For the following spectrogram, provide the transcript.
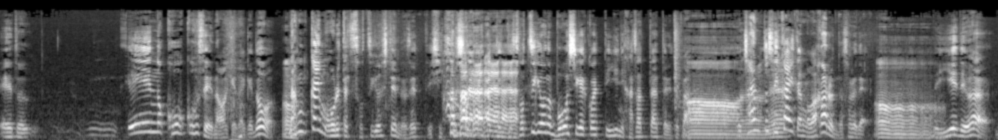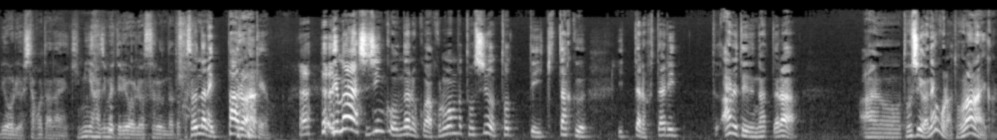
えっ、と、うん永遠の高校生なわけだけど、うん。何回も俺たち卒業してんだぜって引っ越しながらって言って、卒業の帽子がこうやって家に飾ってあったりとかちゃんと世界観がわかるんだ、それで。うんうんうんで家では料理をしたことはない。君に初めて料理をするんだとかそういうのがいっぱいあるわけよ。でまあ主人公の女の子はこのまま年を取っていきたくいったら2人ある程度になったらあの年がねほら取らないか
